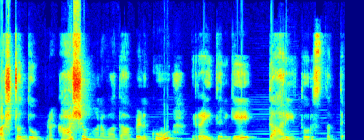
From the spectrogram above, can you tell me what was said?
ಅಷ್ಟೊಂದು ಪ್ರಕಾಶಮಾನವಾದ ಬೆಳಕು ರೈತನಿಗೆ ದಾರಿ ತೋರಿಸ್ತಂತೆ.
